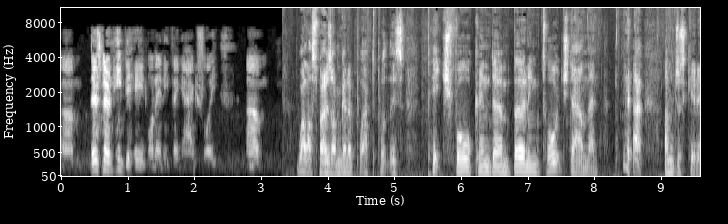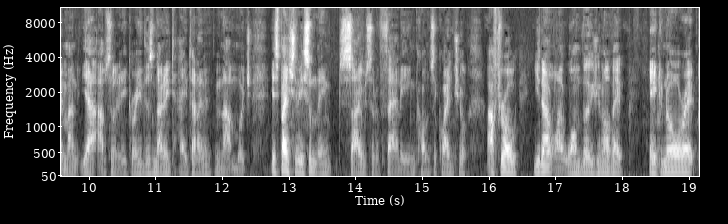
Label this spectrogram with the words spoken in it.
Um, there's no need to hate on anything, actually. Um, well, I suppose I'm going to have to put this pitchfork and um, burning torch down then. no, I'm just kidding, man. Yeah, absolutely agree. There's no need to hate on anything that much, especially something so sort of fairly inconsequential. After all, you don't like one version of it, ignore it.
